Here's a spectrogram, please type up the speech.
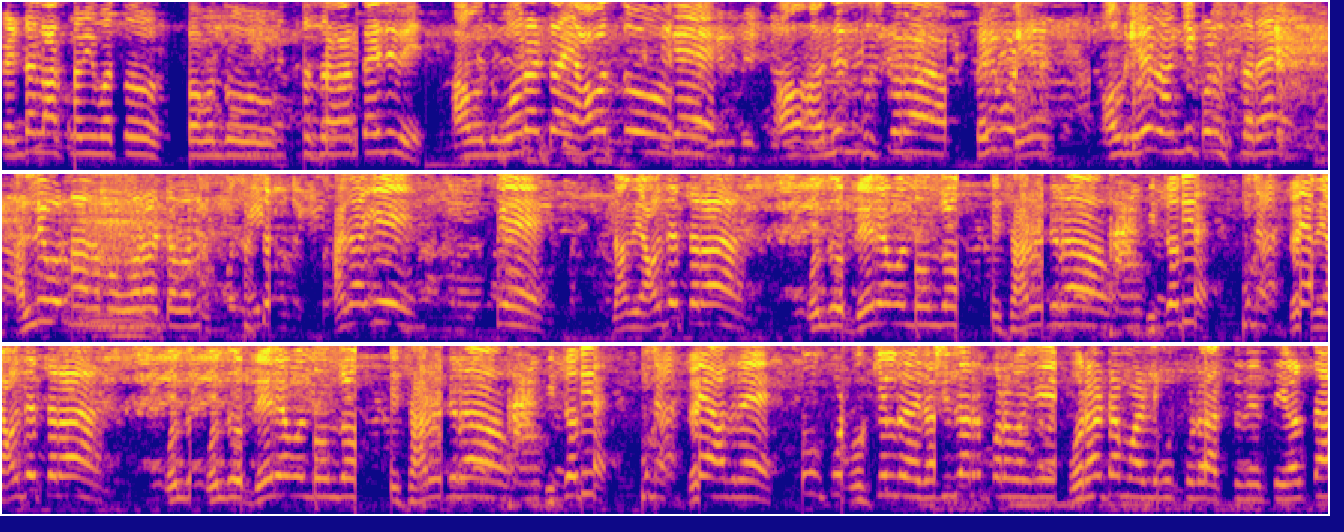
ಪೆಂಡಲ್ ಹಾಕೋ ಇವತ್ತು ಒಂದು ಸಹ ಅಂತ ಇದೀವಿ ಆ ಒಂದು ಹೋರಾಟ ಯಾವತ್ತು ಅನಿಲ್ಗೋಸ್ಕರ ಕೈಗೊಳ್ಳಿ. ಅವ್ರು ಏನು ಅಂಗೀಕರಿಸ್ತಾರೆ, ಅಲ್ಲಿವರೆಗೂ ನಮ್ಮ ಹೋರಾಟವನ್ನು ಹಾಗಾಗಿ ಹೀಗೆ ನಾವು ಯಾವುದೇ ತರ ಒಂದು ಬೇರೆ ಒಂದು ಒಂದು ಸಾರ್ವಜನಿಕರ ಹಿತೋದಿ ಯಾವುದೇ ತರ ಒಂದು ಒಂದು ಬೇರೆ ಒಂದು ಒಂದು ಈ ಸಾರ್ವಜನಿಕರ ಹಿತೋದಿ ಆದ್ರೆ ವಕೀಲರ ರಕ್ಷಿದಾರರ ಪರವಾಗಿ ಹೋರಾಟ ಮಾಡ್ಲಿಕ್ಕೂ ಕೂಡ ಆಗ್ತದೆ ಅಂತ ಹೇಳ್ತಾ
